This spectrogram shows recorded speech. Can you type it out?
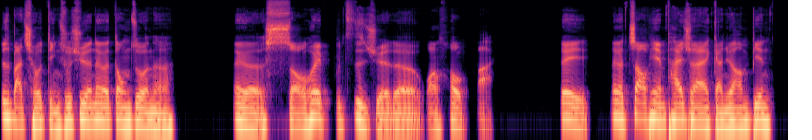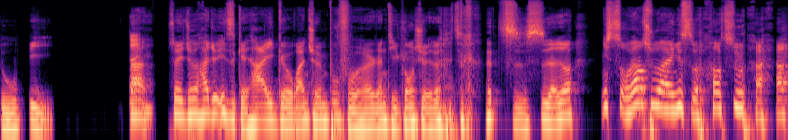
就是把球顶出去的那个动作呢，那个手会不自觉的往后摆，所以那个照片拍出来感觉好像变独臂。那所以就他就一直给他一个完全不符合人体工学的 这个指示啊，说你手要出来，你手要出来啊。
